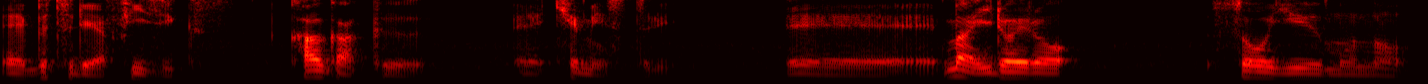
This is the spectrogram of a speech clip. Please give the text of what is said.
えー、物理やフィジクス科学、えー、ケミストリー、えー、まあいろいろそういうもの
